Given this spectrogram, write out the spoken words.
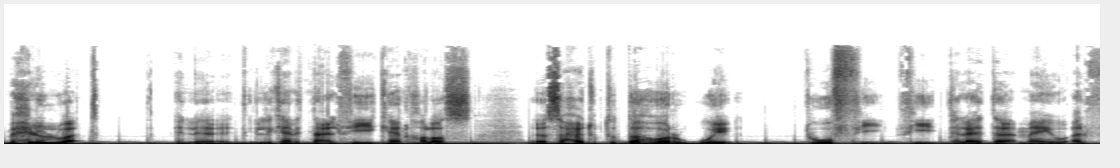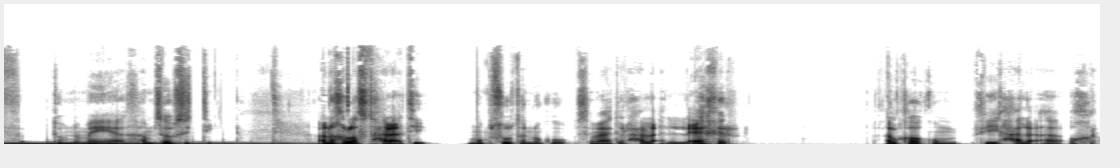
بحلول الوقت اللي كان اتنقل فيه كان خلاص صحته بتتدهور وتوفي في 3 مايو 1865 أنا خلصت حلقتي. مبسوط أنكم سمعتوا الحلقة للآخر. ألقاكم في حلقة أخرى.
